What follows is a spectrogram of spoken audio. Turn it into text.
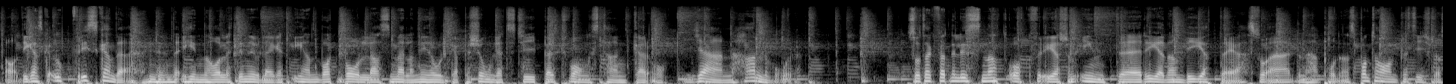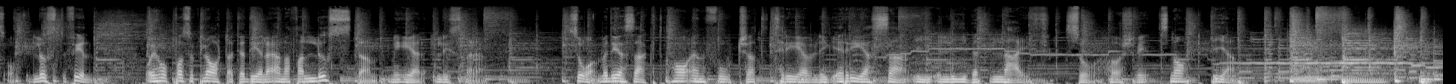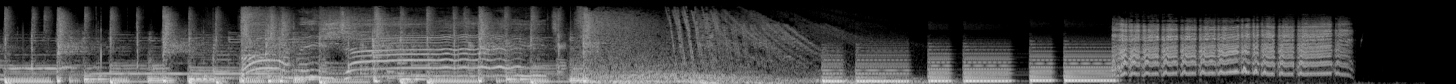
Ja, det är ganska uppfriskande nu när innehållet i nuläget enbart bollas mellan mina olika personlighetstyper, tvångstankar och hjärnhalvor. Så tack för att ni lyssnat och för er som inte redan vet det så är den här podden spontan, prestigelös och lustfylld. Och jag hoppas såklart att jag delar i alla fall lusten med er lyssnare. Så med det sagt, ha en fortsatt trevlig resa i livet life så hörs vi snart igen.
